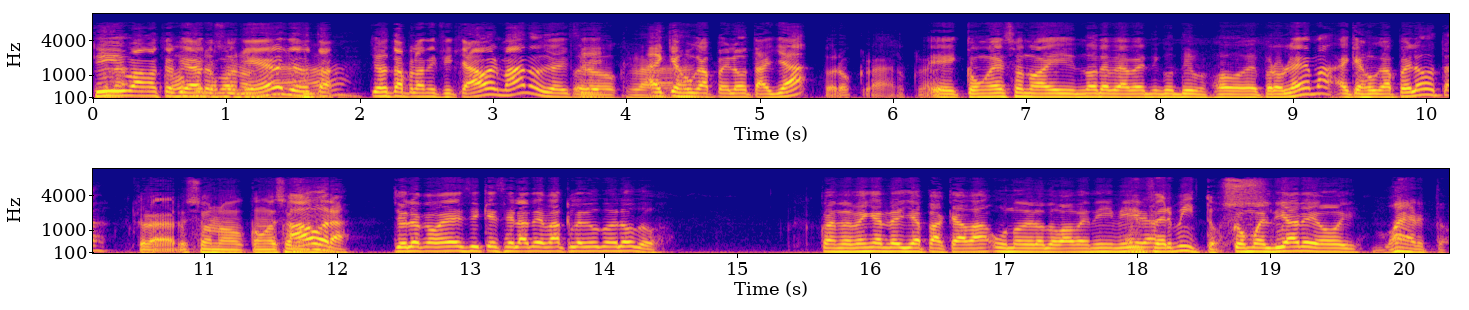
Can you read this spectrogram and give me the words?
Sí, van a hacer No, viaje como no quieran, es yo está, yo está planificado, hermano. Pero sí, claro. Hay que jugar pelota ya. Pero claro, claro. Eh, con eso no hay, no debe haber ningún tipo de problema. Hay que jugar pelota. Claro, eso no, con eso no- Ahora, yo lo que voy a decir que es la debacle de uno de los dos. Cuando vengan de allá para acá, va- uno de los dos va a venir, mira, Enfermitos. como el día de hoy, muerto.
